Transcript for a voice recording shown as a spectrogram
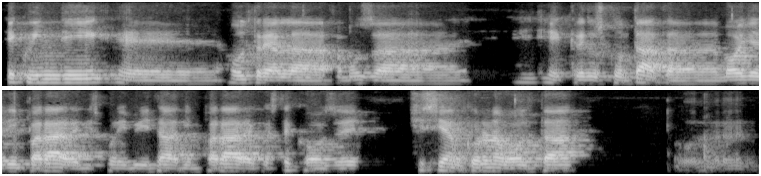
e quindi eh, oltre alla famosa e credo scontata voglia di imparare, disponibilità di imparare queste cose, ci sia ancora una volta eh,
